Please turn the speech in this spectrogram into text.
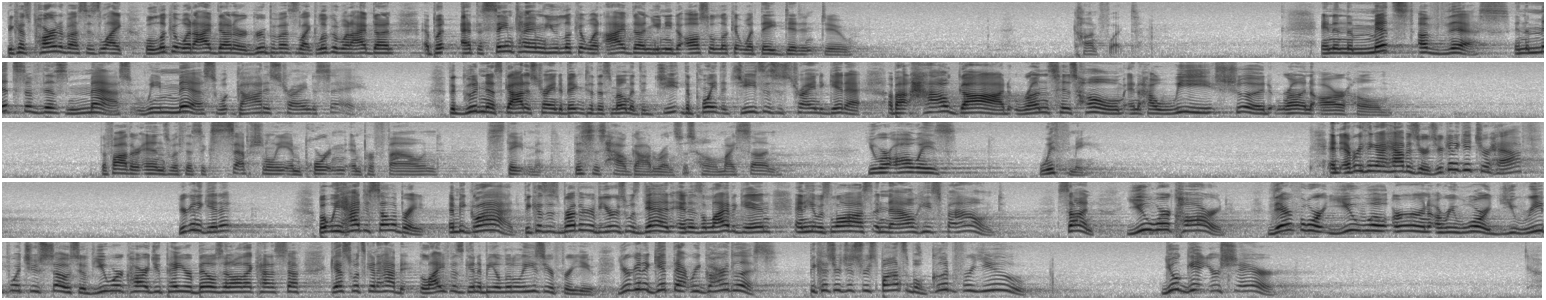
Because part of us is like, well, look at what I've done, or a group of us is like, look at what I've done. But at the same time, you look at what I've done, you need to also look at what they didn't do. Conflict. And in the midst of this, in the midst of this mess, we miss what God is trying to say. The goodness God is trying to bring to this moment, the, G, the point that Jesus is trying to get at about how God runs his home and how we should run our home. The Father ends with this exceptionally important and profound statement. This is how God runs his home. My son, you are always with me. And everything I have is yours. You're going to get your half. You're going to get it. But we had to celebrate and be glad because this brother of yours was dead and is alive again, and he was lost, and now he's found. Son, you work hard. Therefore, you will earn a reward. You reap what you sow. So if you work hard, you pay your bills and all that kind of stuff, guess what's going to happen? Life is going to be a little easier for you. You're going to get that regardless because you're just responsible. Good for you. You'll get your share.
